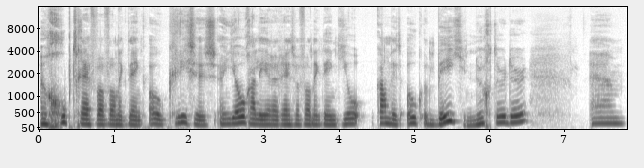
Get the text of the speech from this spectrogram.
Een groep tref waarvan ik denk, oh crisis. Een yogalerares waarvan ik denk, joh, kan dit ook een beetje nuchterder? Um,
